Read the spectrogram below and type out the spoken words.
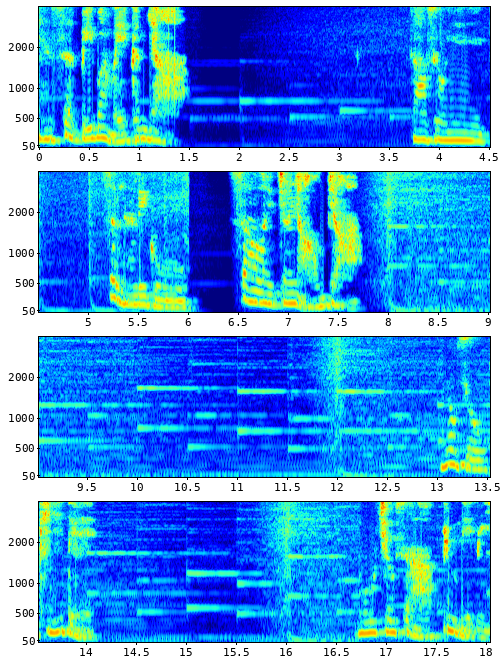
တင်ဆက်ပေးပါမယ်ခင်ဗျာဒါဆိုရင်ဆက်လန်းလေးကိုစလိုက်ကြရအောင်ဗျာနောက်ဆုံးခီးတယ်မိုးချုံစာပြုတ်နေပြီ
